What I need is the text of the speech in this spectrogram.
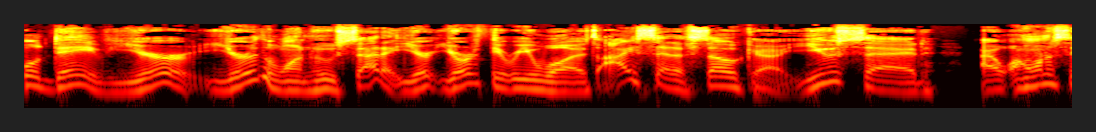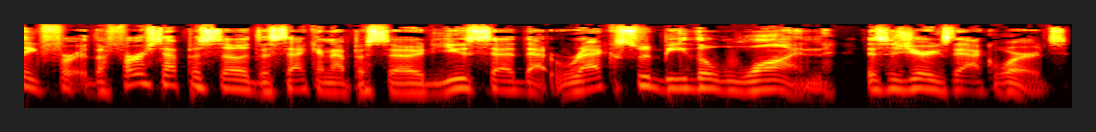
Well, Dave, you're you're the one who said it. Your your theory was I said Ahsoka. You said I, I want to say for the first episode, the second episode, you said that Rex would be the one. This is your exact words.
